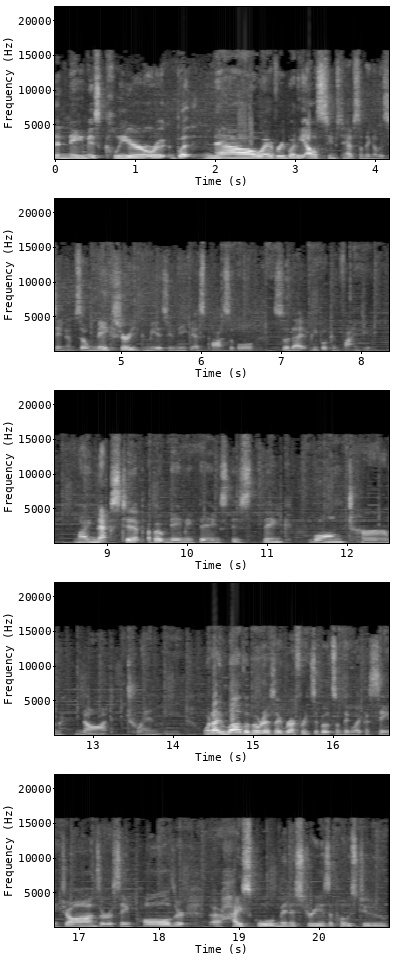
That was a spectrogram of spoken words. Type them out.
The name is clear, or but now everybody else seems to have something of the same name. So make sure you can be as unique as possible so that people can find you. My next tip about naming things is think long term, not trendy. What I love about, as I reference about something like a St. John's or a St. Paul's or a high school ministry as opposed to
